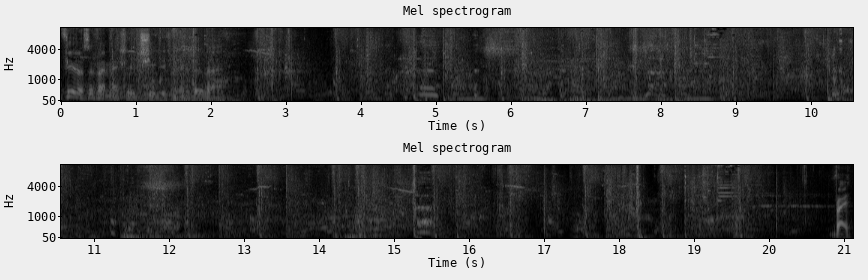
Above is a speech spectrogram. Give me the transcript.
Of feel as if I'm actually cheated here. Look at that. Right.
